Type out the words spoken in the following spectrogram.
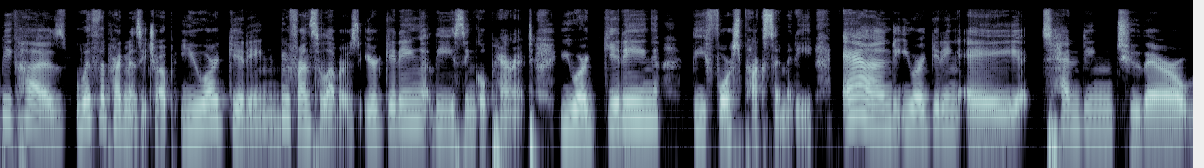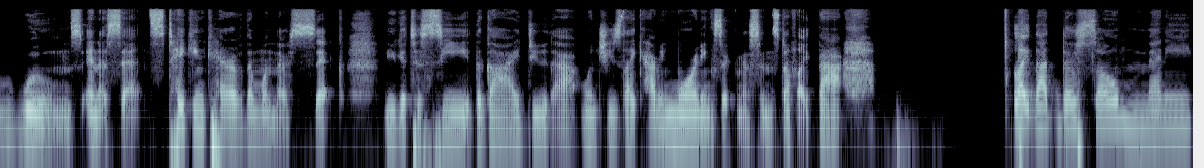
because with the pregnancy trope, you are getting friends to lovers, you're getting the single parent, you are getting the forced proximity, and you are getting a tending to their wounds in a sense, taking care of them when they're sick. You get to see the guy do that when she's like having morning sickness and stuff like that. Like that, there's so many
